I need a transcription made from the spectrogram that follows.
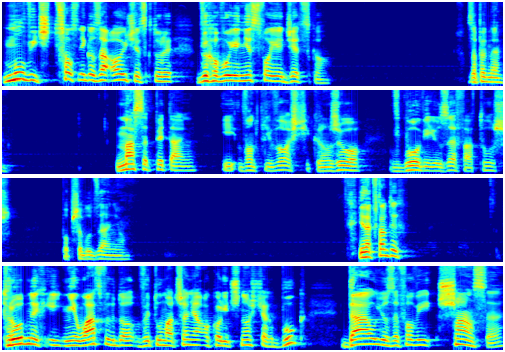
mówić, co z niego za ojciec, który wychowuje nie swoje dziecko. Zapewne masę pytań i wątpliwości krążyło w głowie Józefa tuż po przebudzeniu. Jednak w tamtych trudnych i niełatwych do wytłumaczenia okolicznościach Bóg dał Józefowi szansę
